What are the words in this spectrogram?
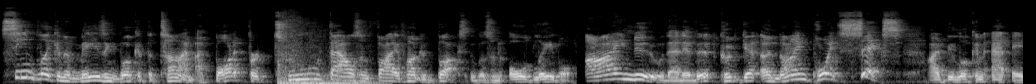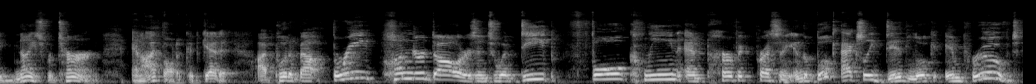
Seemed like an amazing book at the time. I bought it for 2,500 bucks. It was an old label. I knew that if it could get a 9.6, I'd be looking at a nice return, and I thought it could get it. I put about $300 into a deep, full, clean, and perfect pressing, and the book actually did look improved.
